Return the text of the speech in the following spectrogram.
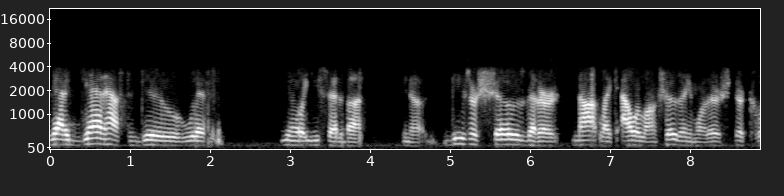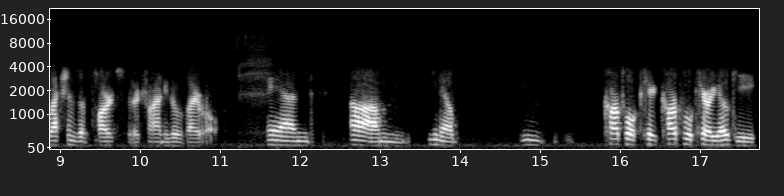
that again has to do with you know what you said about you know these are shows that are not like hour long shows anymore. They're they're collections of parts that are trying to go viral. And um you know carpool carpool karaoke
